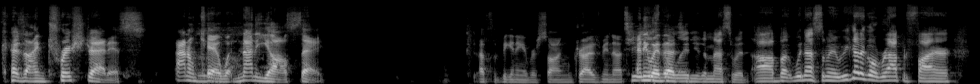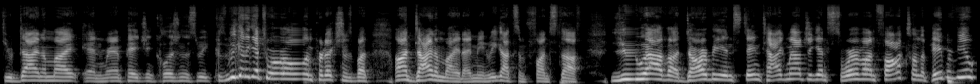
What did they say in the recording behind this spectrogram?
because I'm Trish Stratus. I don't care what none of y'all say. That's the beginning of her song. Drives me nuts. Anyway, that's lady to mess with. Uh, but Vanessa, man, we got to go rapid fire through Dynamite and Rampage and Collision this week because we got to get to our all-in predictions. But on Dynamite, I mean, we got some fun stuff. You have a Darby and Sting tag match against Swerve on Fox on the pay-per-view.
